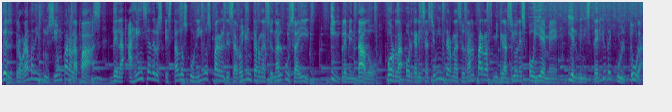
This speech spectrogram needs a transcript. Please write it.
del Programa de Inclusión para la Paz de la Agencia de los Estados Unidos para el Desarrollo Internacional USAID, implementado por la Organización Internacional para las Migraciones OIM y el Ministerio de Cultura.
